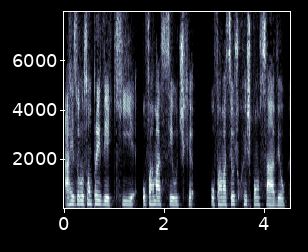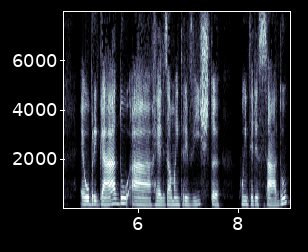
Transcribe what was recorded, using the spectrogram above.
A resolução prevê que o farmacêutico, o farmacêutico responsável é obrigado a realizar uma entrevista com o interessado,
